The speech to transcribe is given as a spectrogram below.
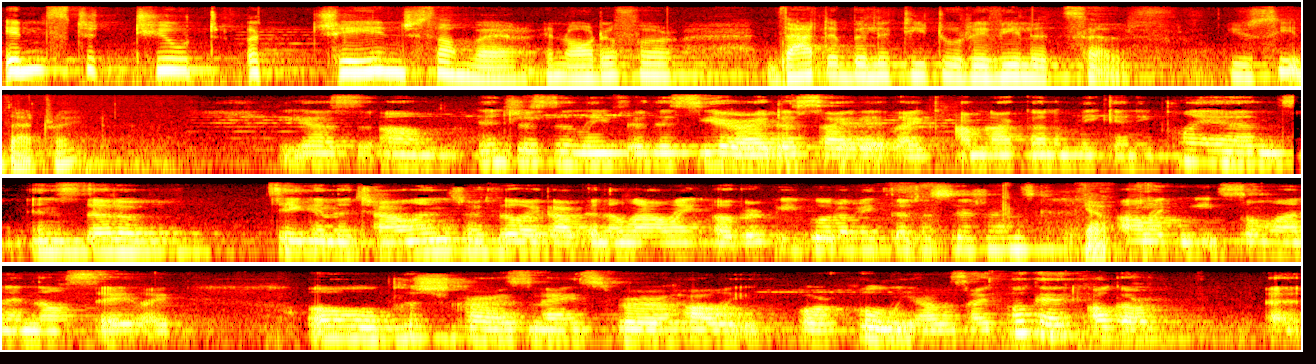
institute a change somewhere in order for that ability to reveal itself. You see that, right? Yes, um, interestingly, for this year, I decided like I'm not going to make any plans. Instead of taking the challenge, I feel like I've been allowing other people to make the decisions. Yeah. I'll like meet someone and they'll say like, "Oh, Pushkar is nice for Holi or Holy." I was like, "Okay, I'll go." Uh,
